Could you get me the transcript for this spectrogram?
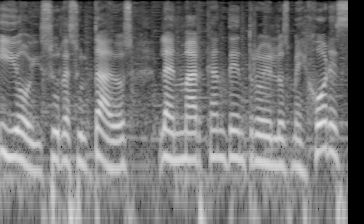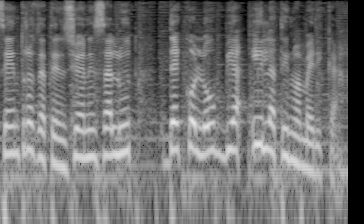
y hoy sus resultados la enmarcan dentro de los mejores centros de atención en salud de Colombia y Latinoamérica.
